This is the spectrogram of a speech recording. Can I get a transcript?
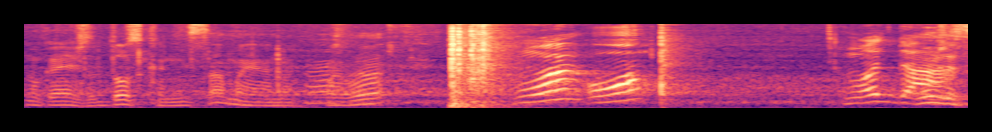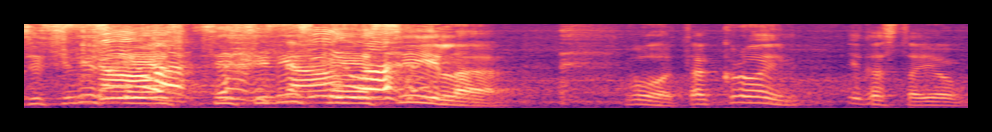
Ну, конечно, доска не самая она. Ага. О, О, вот да. Ну же, сицилийская, Сила. сицилийская Сила. сила. Вот, откроем и достаем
